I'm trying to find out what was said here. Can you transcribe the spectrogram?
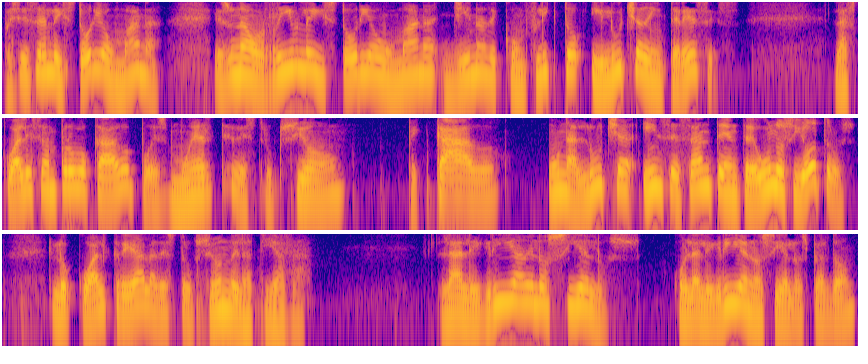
Pues esa es la historia humana. Es una horrible historia humana llena de conflicto y lucha de intereses. las cuales han provocado pues muerte, destrucción, pecado, una lucha incesante entre unos y otros, lo cual crea la destrucción de la tierra. La alegría de los cielos, o la alegría en los cielos, perdón,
